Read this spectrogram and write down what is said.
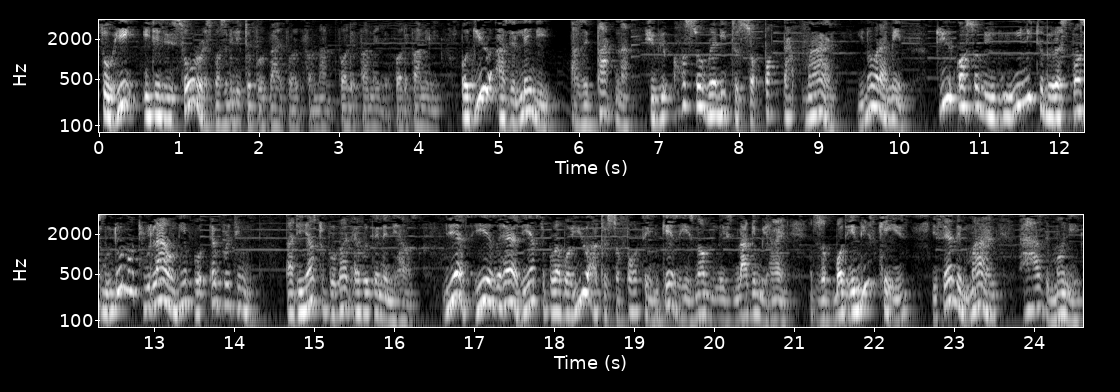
So he, it is his sole responsibility to provide for, for, for the family, for the family. But you, as a lady, as a partner, should be also ready to support that man. You know what I mean? Do you also be? You need to be responsible. Do not rely on him for everything. That he has to provide everything in the house. Yes, he is the head. He has to provide, but you are to support him in case he's not he's lagging behind. But in this case, he said the man has the money,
